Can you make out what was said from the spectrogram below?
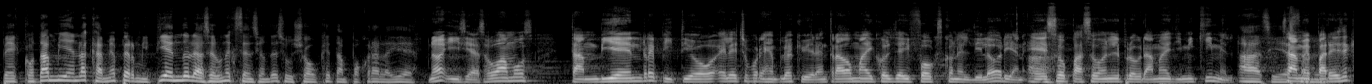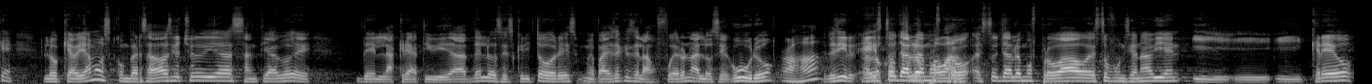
Pecó también la Camia permitiéndole hacer una extensión de su show, que tampoco era la idea. ¿no? Y si a eso vamos, también repitió el hecho, por ejemplo, de que hubiera entrado Michael J. Fox con el DeLorean. Ah. Eso pasó en el programa de Jimmy Kimmel. Ah, sí, o sea, me parece que lo que habíamos conversado hace ocho días, Santiago, de, de la creatividad de los escritores, me parece que se la fueron a lo seguro. Ajá. Es decir, A esto ya lo, lo hemos probado. pro- esto ya lo hemos probado, esto funciona bien y, y- y creo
